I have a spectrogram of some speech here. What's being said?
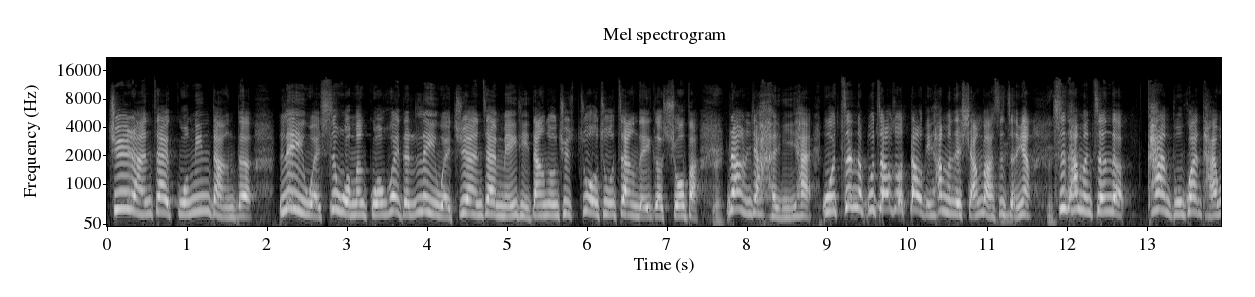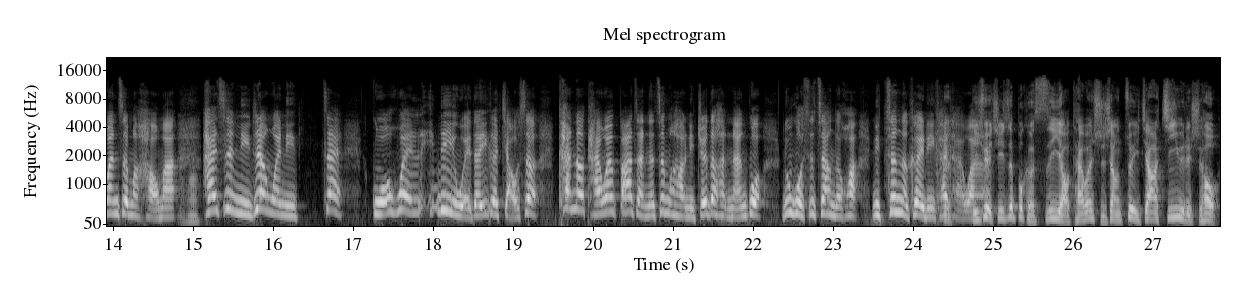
居然在国民党的立委，是我们国会的立委，居然在媒体当中去做出这样的一个说法，让人家很遗憾。我真的不知道说到底他们的想法是怎样，是他们真的看不惯台湾这么好吗？还是你认为你在？国会立委的一个角色，看到台湾发展的这么好，你觉得很难过？如果是这样的话，你真的可以离开台湾。的确，其实这不可思议哦。台湾史上最佳机遇的时候，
